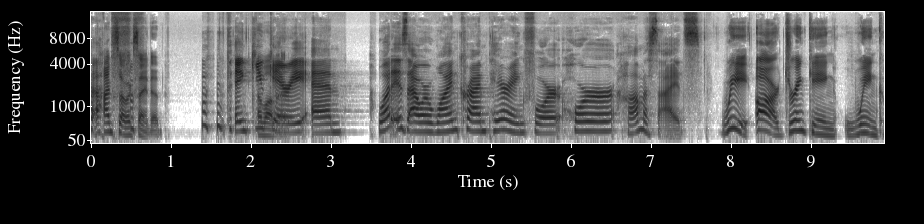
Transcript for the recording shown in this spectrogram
I'm so excited. Thank you, love it. Carrie. And what is our wine crime pairing for horror homicides? We are drinking Winc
